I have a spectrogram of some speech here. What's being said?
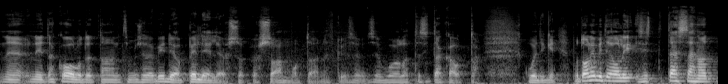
ne, niitä koulutetaan sellaisille videopeleille, jossa, jossa ammutaan, että kyllä se, se, voi olla, että sitä kautta kuitenkin. Mutta oli miten oli, siis tässähän on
